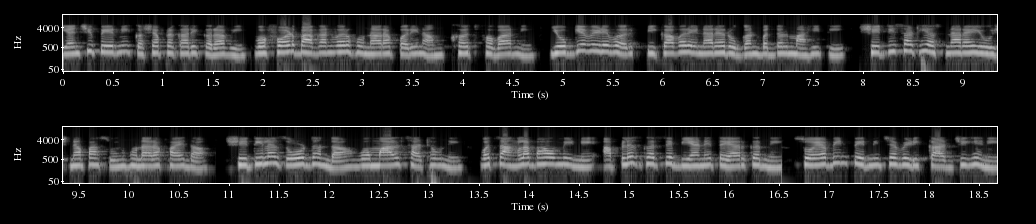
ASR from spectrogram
यांची पेरणी कशा प्रकारे करावी व फळबागांवर होणारा परिणाम खत फवारणी योग्य वेळेवर पिकावर येणाऱ्या रोगांबद्दल माहिती शेतीसाठी असणाऱ्या योजनापासून होणारा फायदा शेतीला जोडधंदा व माल साठवणे व चांगला भाव मिळणे आपल्याच घरचे बियाणे तयार करणे सोयाबीन पेरणीच्या वेळी काळजी घेणे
